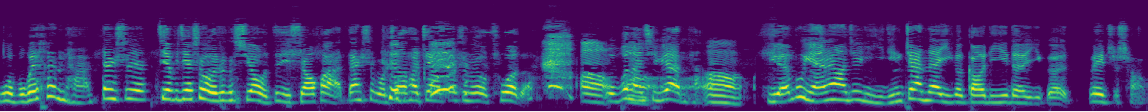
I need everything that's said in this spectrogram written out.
我不会恨他，但是接不接受这个需要我自己消化，但是我知道他这。样做是没有错的。嗯，我不能去怨他。嗯，原不原谅就已经站在一个高低的一个位置上了。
